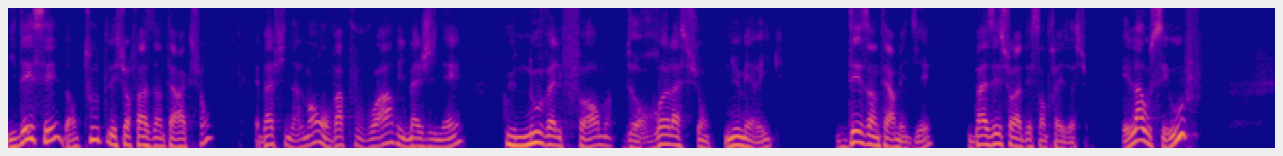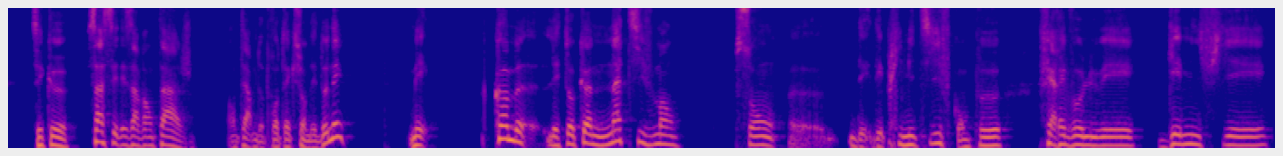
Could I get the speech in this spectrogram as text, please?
L'idée, c'est dans toutes les surfaces d'interaction, eh ben, finalement, on va pouvoir imaginer une nouvelle forme de relation numérique des intermédiaires basée sur la décentralisation. Et là où c'est ouf, c'est que ça, c'est les avantages en termes de protection des données. Mais comme les tokens nativement sont euh, des, primitifs qu'on peut faire évoluer, gamifier,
